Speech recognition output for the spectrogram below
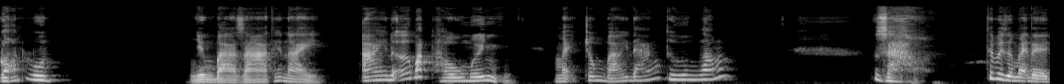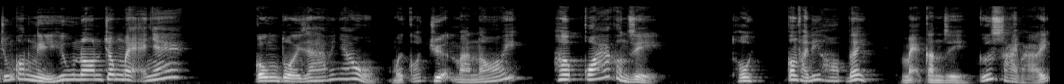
đón luôn. Nhưng bà già thế này, ai nỡ bắt hầu mình, mẹ trông bà ấy đáng thương lắm. Dào, thế bây giờ mẹ để chúng con nghỉ hưu non trông mẹ nhé. Cùng tuổi già với nhau mới có chuyện mà nói, hợp quá còn gì. Thôi, con phải đi họp đây, mẹ cần gì cứ sai bà ấy.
